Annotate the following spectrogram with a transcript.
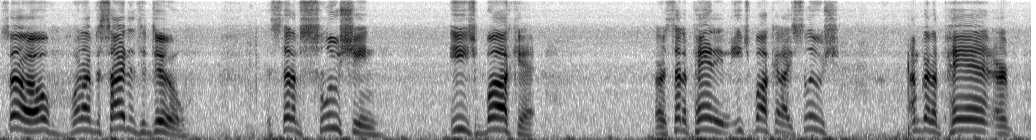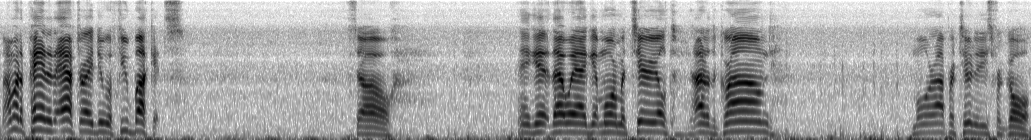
So, what I've decided to do, instead of sluicing each bucket, or instead of panning each bucket I sluice, I'm gonna pan, or I'm gonna pan it after I do a few buckets. So, and get, that way I get more material out of the ground, more opportunities for gold.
